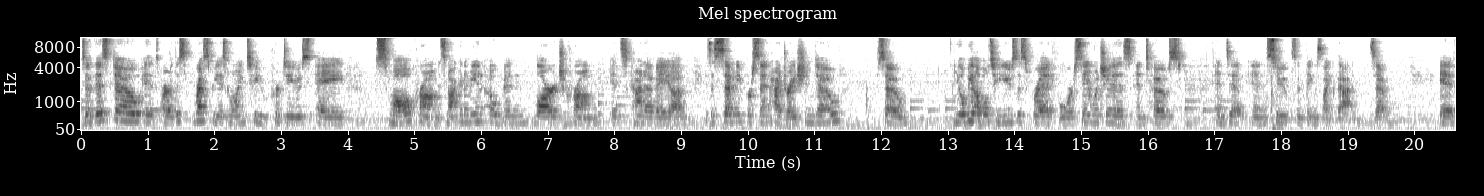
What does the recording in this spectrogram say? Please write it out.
So this dough is, or this recipe is going to produce a small crumb. It's not going to be an open, large crumb. It's kind of a, um, it's a 70% hydration dough. So you'll be able to use this bread for sandwiches and toast and dip in soups and things like that. So if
